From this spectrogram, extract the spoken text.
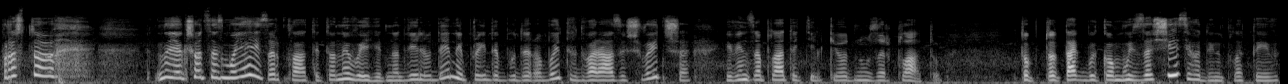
Просто, ну, якщо це з моєї зарплати, то невигідно. Дві людини прийде, буде робити в два рази швидше, і він заплатить тільки одну зарплату. Тобто так би комусь за 6 годин платив,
